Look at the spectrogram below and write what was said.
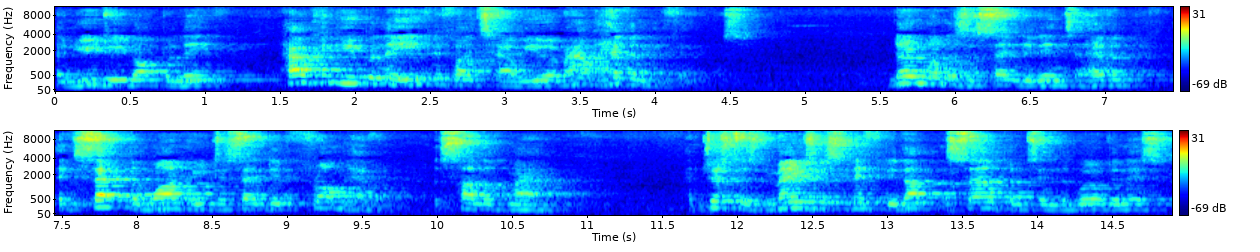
and you do not believe, how can you believe if I tell you about heavenly things? No one has ascended into heaven except the one who descended from heaven, the Son of Man. And just as Moses lifted up the serpents in the wilderness,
